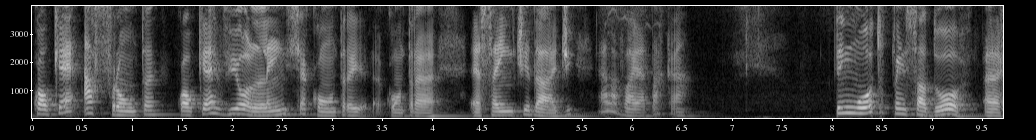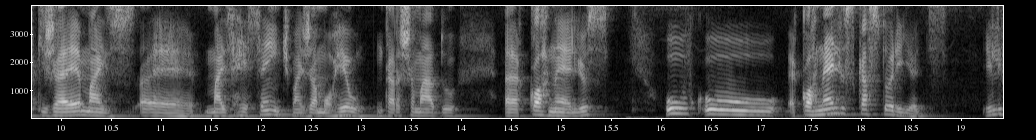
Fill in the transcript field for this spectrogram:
Qualquer afronta, qualquer violência contra, contra essa entidade, ela vai atacar. Tem um outro pensador uh, que já é mais, uh, mais recente, mas já morreu, um cara chamado uh, Cornelius, o, o é Cornelius Castoriadis, ele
